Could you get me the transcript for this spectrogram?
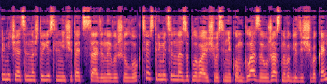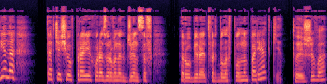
Примечательно, что если не считать ссадины выше локтя, стремительно заплывающего синяком глаза и ужасно выглядящего колена, торчащего в прореху разорванных джинсов, Руби Редфорд была в полном порядке, то есть жива.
